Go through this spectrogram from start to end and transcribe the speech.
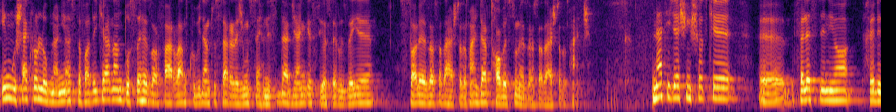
این موشک رو لبنانی استفاده کردن دو سه هزار فروند کوبیدن تو سر رژیم صهیونیستی در جنگ 33 روزه سال 1185 در تابستون 1185 نتیجهش این شد که فلسطینیا خیلی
